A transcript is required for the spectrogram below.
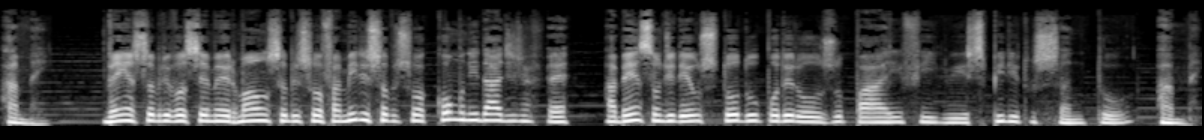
Amém. Venha sobre você, meu irmão, sobre sua família e sobre sua comunidade de fé a bênção de Deus Todo-Poderoso, Pai, Filho e Espírito Santo. Amém.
